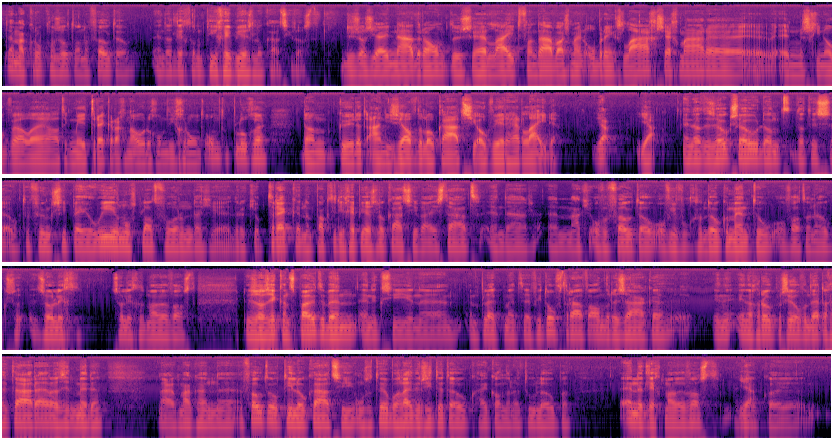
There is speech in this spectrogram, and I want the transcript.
daar maakt Crop Consult dan een foto. En dat ligt dan op die GPS-locatie vast. Dus als jij naderhand dus herleidt van daar was mijn opbrengst laag, zeg maar. en misschien ook wel had ik meer trekkracht nodig om die grond om te ploegen. Dan kun je dat aan diezelfde locatie ook weer herleiden. Ja. Ja, en dat is ook zo, dat, dat is ook de functie POI in ons platform. Dat je druk je op trek en dan pakt hij die GPS-locatie waar je staat. En daar uh, maak je of een foto of je voegt een document toe of wat dan ook. Zo, zo, ligt, het, zo ligt het maar weer vast. Dus als ik aan het spuiten ben en ik zie een, uh, een plek met uh, andere zaken. In, in een groot perceel van 30 hectare ergens in het midden. Nou, ik maak een, een foto op die locatie. Onze teelbegeleider ziet het ook. Hij kan er naartoe lopen. En het ligt maar weer vast. Ja. Ook,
